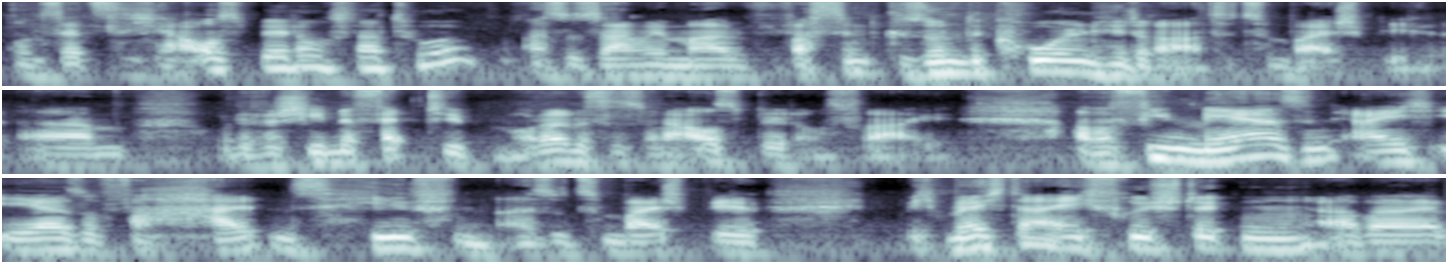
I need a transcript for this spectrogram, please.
grundsätzliche Ausbildungsnatur. Also sagen wir mal, was sind gesunde Kohlenhydrate zum Beispiel ähm, oder verschiedene Fetttypen, oder? Das ist so eine Ausbildungsfrage. Aber viel mehr sind eigentlich eher so Verhaltenshilfen. Also zum Beispiel, ich möchte eigentlich frühstücken, aber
